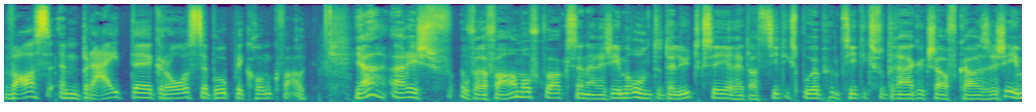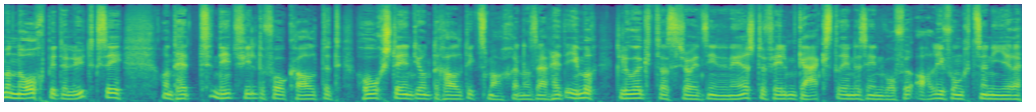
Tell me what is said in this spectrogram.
was einem breiten, grossen Publikum gefällt. Ja, er ist auf einer Farm aufgewachsen, er ist immer unter den Leuten gewesen, er hat als Zeitungsbub und Zeitungsverträge geschafft, also er ist immer noch bei den Leuten gewesen und hat nicht viel davon gehalten, hochstehende Unterhaltung zu machen. Also er hat immer geschaut, dass schon in seinen ersten Filmen Gags drin sind, die für alle funktionieren,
